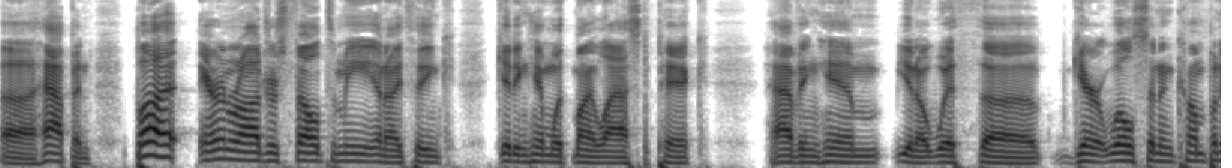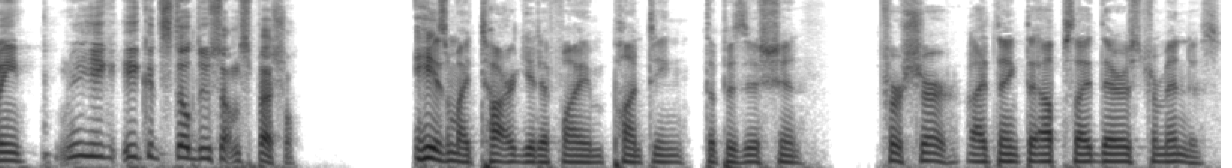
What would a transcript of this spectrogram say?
uh, happened. But Aaron Rodgers fell to me, and I think getting him with my last pick, having him, you know, with uh, Garrett Wilson and company, he he could still do something special. He is my target if I'm punting the position, for sure. I think the upside there is tremendous.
